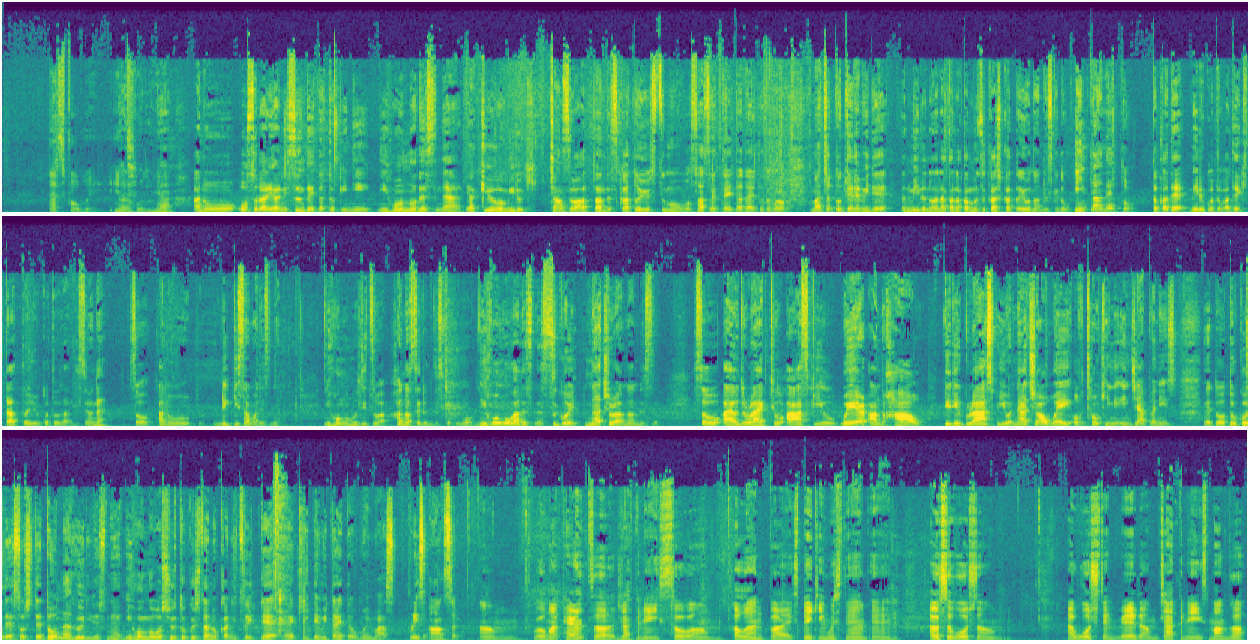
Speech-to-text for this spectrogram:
that's probably it. なるほどね。あのオーストラリアに住んでいた時に日本のですね野球を見るチャンスはあったんですか？という質問をさせていただいたところ、まあ、ちょっとテレビで見るのはなかなか難しかったようなんですけどインターネットとかで見ることができたということなんですよね。そうあのリッキーさんはですね日本語も実は話せるんですけども日本語がですねすごいナチュラルなんです So I would like to ask you where and how did you grasp your natural way of talking in Japanese? えっと、どこでそしてどんな風にですね日本語を習得したのかについて、えー聞いてみたいと思います Please answer Um, well, my parents are Japanese, so um, I learned by speaking with them, and I also watched um, I watched and read um, Japanese manga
